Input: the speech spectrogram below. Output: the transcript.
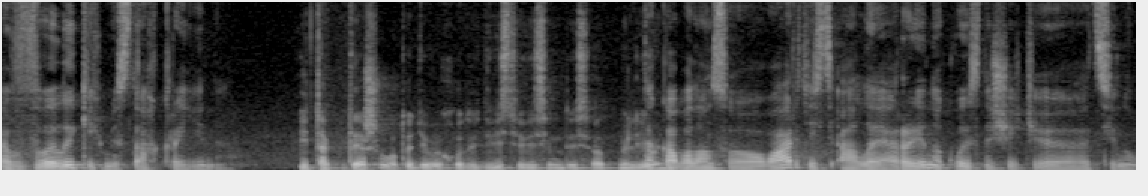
в великих містах країни. І так дешево тоді виходить 280 мільйонів. Така балансова вартість, але ринок визначить е, ціну.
